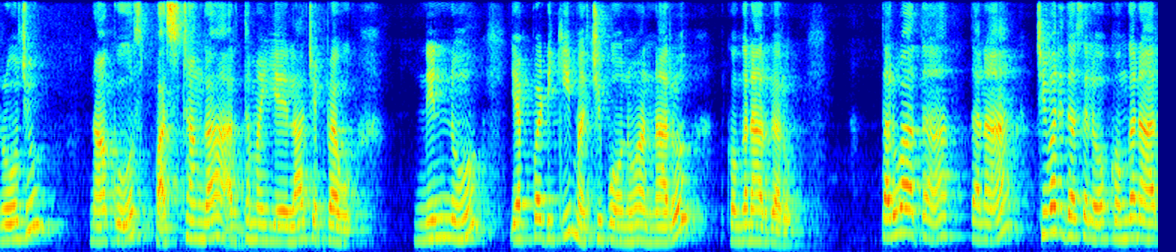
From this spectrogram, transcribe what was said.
రోజు నాకు స్పష్టంగా అర్థమయ్యేలా చెప్పావు. నిన్ను ఎప్పటికీ మర్చిపోను అన్నారు కొంగనార్ గారు. తరువాత తన చివరి దశలో కొంగనార్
